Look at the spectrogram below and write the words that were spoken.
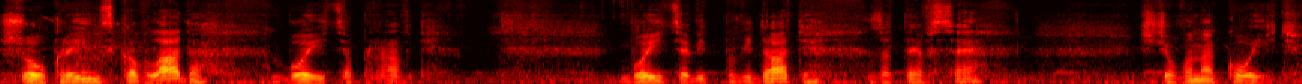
що українська влада боїться правди, боїться відповідати за те все, що вона коїть,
